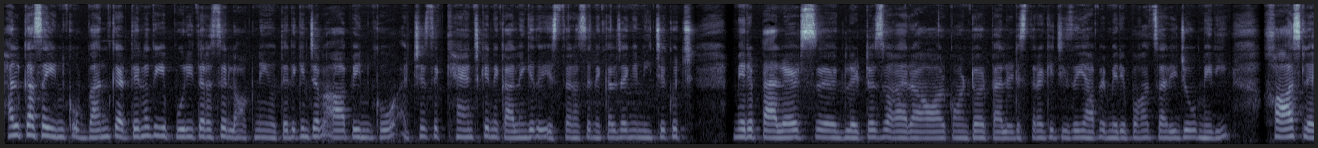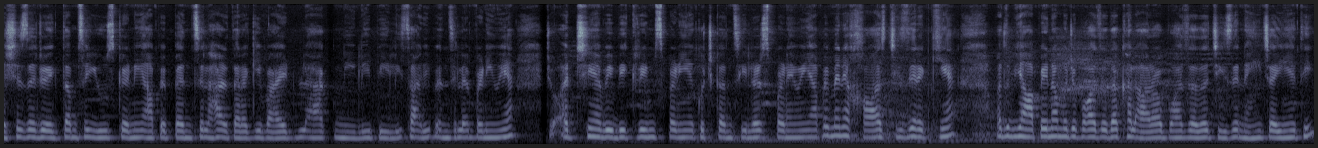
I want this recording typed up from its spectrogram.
हल्का सा इनको बंद करते हैं ना तो ये पूरी तरह से लॉक नहीं होते। लेकिन जब आप इनको अच्छे से खींच के निकालेंगे तो इस तरह से निकल जाएँगे। नीचे कुछ मेरे पैलेट्स ग्लिटर्स वगैरह और कॉन्टोर पैलेट इस तरह की चीज़ें यहाँ पे मेरी बहुत सारी जो मेरी ख़ास लैशेज़ हैं, जो एकदम से यूज़ करनी यहाँ पे पेंसिल हर तरह की वाइट ब्लैक नीली, पीली सारी पेंसिलें पड़ी हुई हैं, जो अच्छी हैं। बेबी क्रीम्स पड़ी हैं, कुछ कंसीलर्स पड़े हुए हैं। यहाँ पर मैंने ख़ास चीज़ें रखी हैं। मतलब यहाँ पर ना मुझे बहुत ज़्यादा खलारा और बहुत ज़्यादा चीज़ें नहीं चाहिए थी।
